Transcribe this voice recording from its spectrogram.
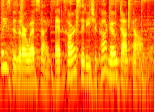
Please visit our website at carcitychicago.com.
